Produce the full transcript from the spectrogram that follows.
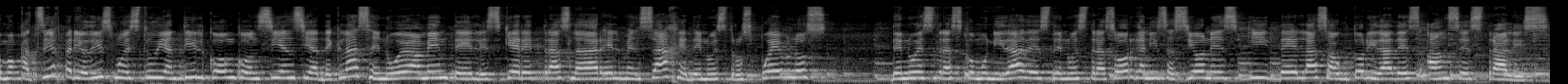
Como Katzir Periodismo Estudiantil con Conciencia de Clase, nuevamente les quiere trasladar el mensaje de nuestros pueblos, de nuestras comunidades, de nuestras organizaciones y de las autoridades ancestrales.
